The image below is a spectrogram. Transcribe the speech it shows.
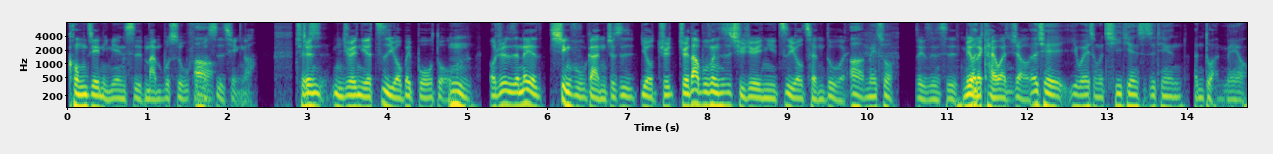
空间里面是蛮不舒服的事情啊。哦、就是你觉得你的自由被剥夺？嗯，我觉得人类的幸福感就是有绝绝大部分是取决于你自由程度。哎，啊，没错，这个真是没有在开玩笑的。而且以为什么七天十四天很短，没有，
